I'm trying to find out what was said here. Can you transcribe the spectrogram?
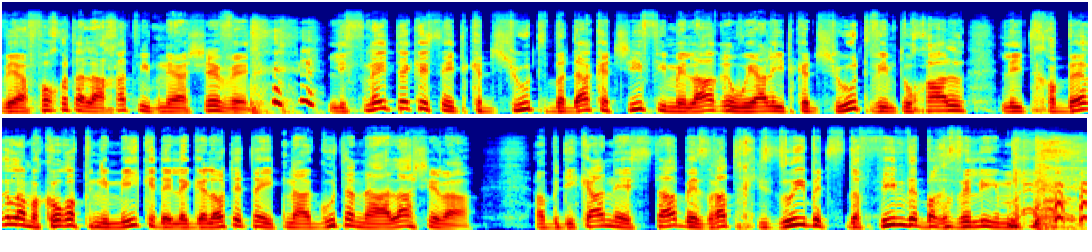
ויהפוך אותה לאחת מבני השבט. לפני טקס ההתקדשות בדק הצ'יף אם אלה ראויה להתקדשות, ואם תוכל להתחבר למקור הפנימי כדי לגלות את ההתנהגות הנעלה שלה. הבדיקה נעשתה בעזרת חיזוי בצדפים וברזלים.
